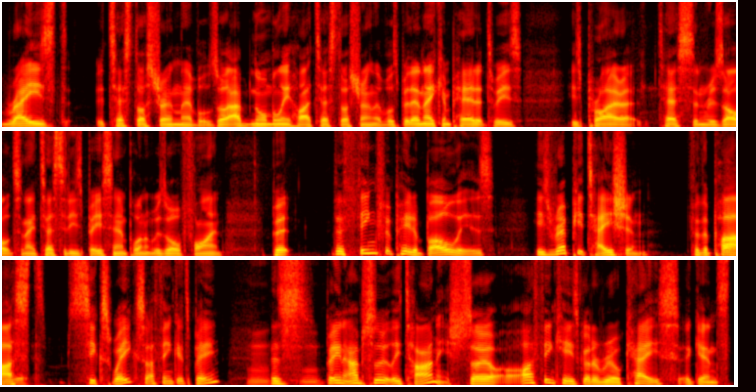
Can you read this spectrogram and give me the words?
raised testosterone levels or abnormally high testosterone levels. But then they compared it to his his prior tests and results, and they tested his B sample, and it was all fine. But the thing for Peter Bol is his reputation for the past six weeks, I think it's been, has been absolutely tarnished. So I think he's got a real case against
